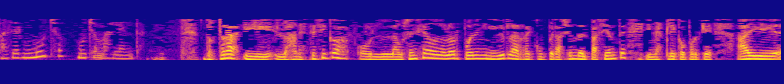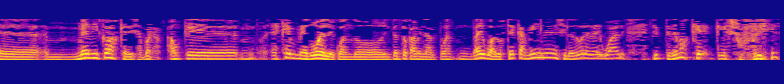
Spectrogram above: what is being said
va a ser mucho, mucho más lenta. Doctora, ¿y los anestésicos o la ausencia de dolor pueden inhibir la recuperación del paciente? Y me explico, porque hay eh, médicos que dicen, bueno, aunque es que me duele cuando intento caminar, pues da igual, usted camine, si le duele da igual. ¿Tenemos que, sufrir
